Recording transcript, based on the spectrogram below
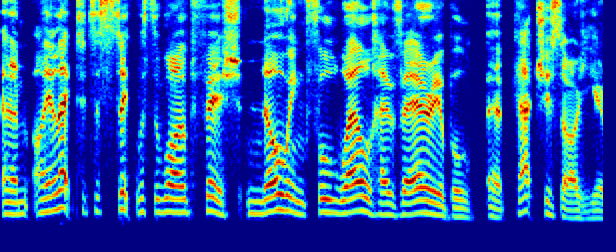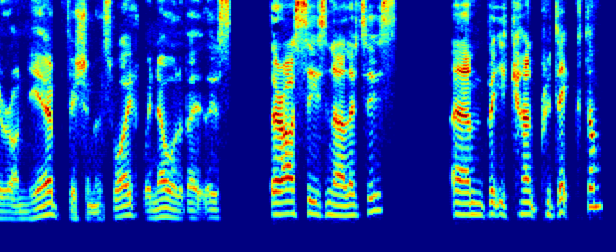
um, I elected to stick with the wild fish, knowing full well how variable uh, catches are year on year. Fisherman's wife, we know all about this. There are seasonalities, um, but you can't predict them.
